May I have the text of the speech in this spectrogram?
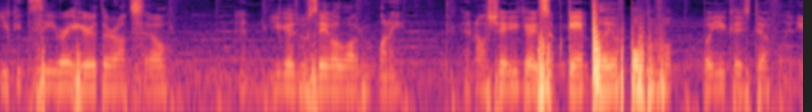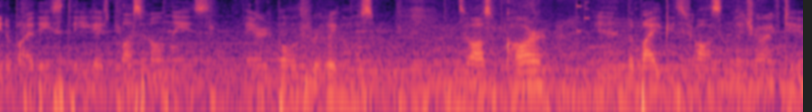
You can see right here they're on sale and you guys will save a lot of money and I'll show you guys some gameplay of both of them. But you guys definitely need to buy these. You guys must own these. They are both really awesome. It's an awesome car, and the bike is awesome to drive too.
